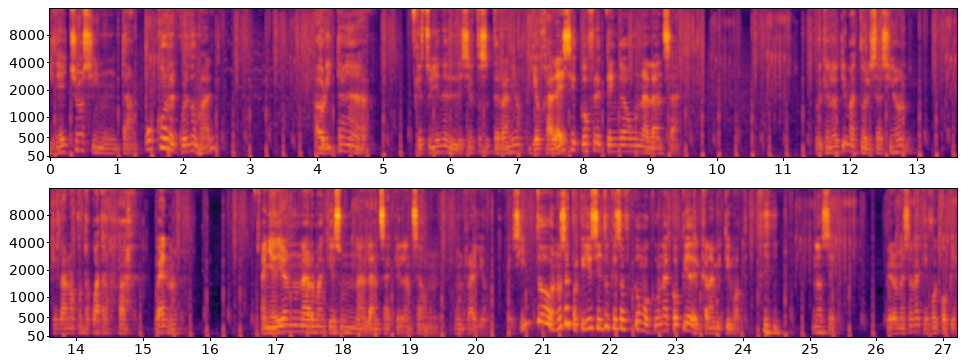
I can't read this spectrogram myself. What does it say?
Y de hecho, sin tampoco recuerdo mal, ahorita que estoy en el desierto subterráneo y ojalá ese cofre tenga una lanza. Porque en la última actualización, que es la 1.4, ah, bueno, añadieron un arma que es una lanza que lanza un, un, rayo. Siento, no sé por qué yo siento que eso fue como que una copia del Calamity Mod. no sé, pero me suena que fue copia.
